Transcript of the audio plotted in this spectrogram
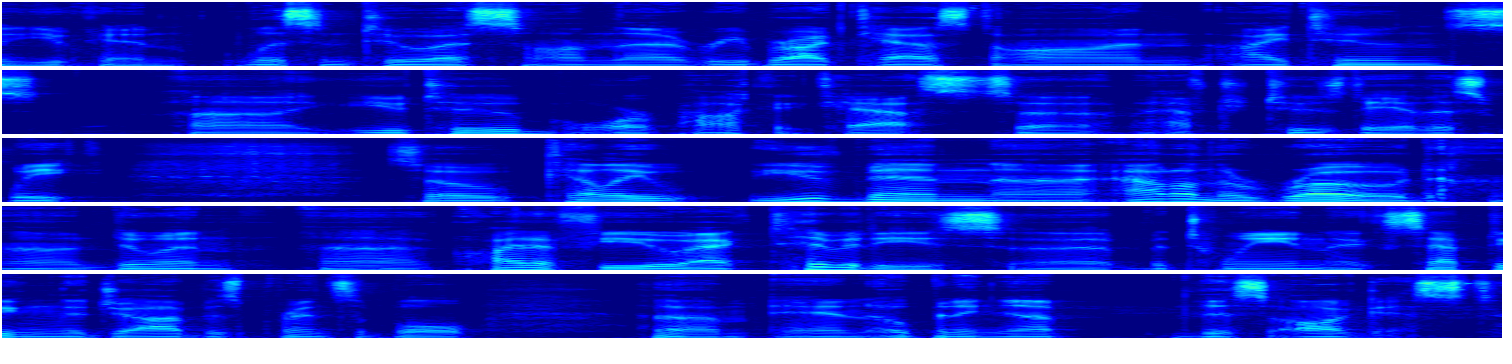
you can listen to us on the rebroadcast on iTunes, YouTube, or Pocket Casts after Tuesday of this week. So, Kelly, you've been out on the road doing quite a few activities between accepting the job as principal um, and opening up this August.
